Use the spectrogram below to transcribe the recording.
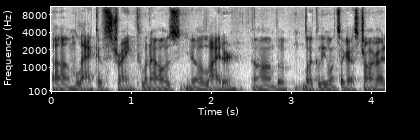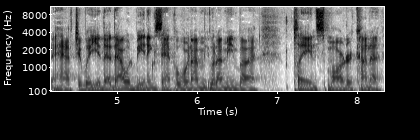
um, lack of strength when I was, you know, lighter. Um, but luckily, once I got stronger, I didn't have to. But yeah, that, that would be an example what I mean, what I mean by playing smarter, kind of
